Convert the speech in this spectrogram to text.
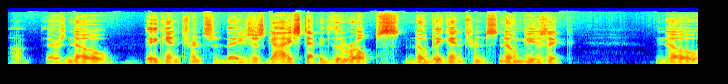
uh, there's no big entrance. Or they just guys stepping through the ropes. No big entrance. No music. No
